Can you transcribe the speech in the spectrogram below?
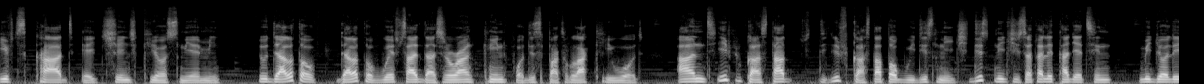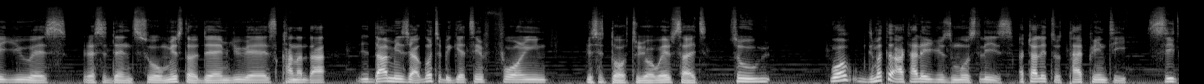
gift card exchange kiosk near me. So there are a lot of there are a lot of websites that's ranking for this particular keyword. And if you can start if you can start up with this niche, this niche is actually targeting majorly US residents. So most of them US, Canada. That means you are going to be getting foreign visitors to your website. So well, the method I actually use mostly is actually to type in the seed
